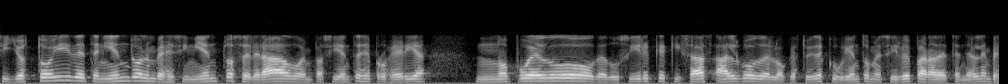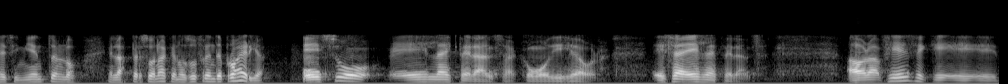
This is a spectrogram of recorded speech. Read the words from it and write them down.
Si yo estoy deteniendo el envejecimiento acelerado en pacientes de progeria, no puedo deducir que quizás algo de lo que estoy descubriendo me sirve para detener el envejecimiento en, en las personas que no sufren de progeria. Eso es la esperanza, como dije ahora. Esa es la esperanza. Ahora, fíjense que eh,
